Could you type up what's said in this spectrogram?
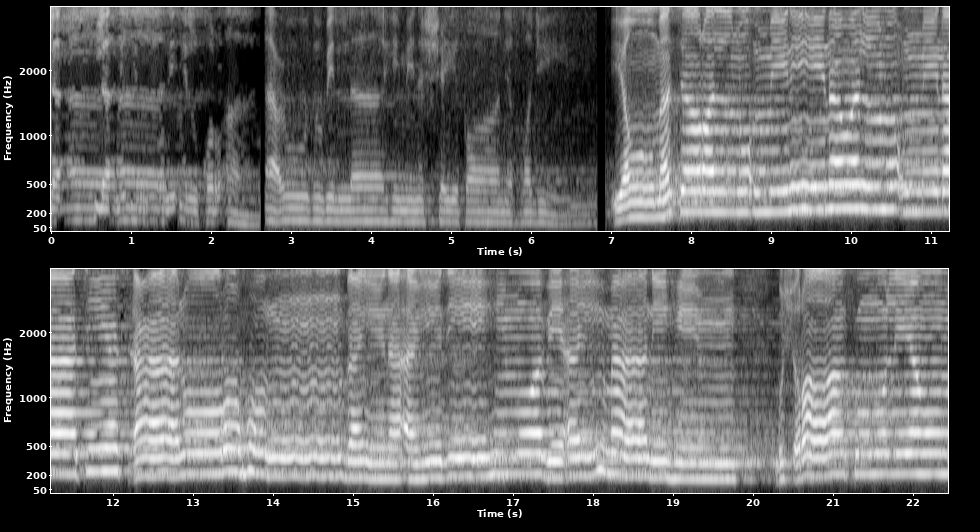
لآن القرآن. أ ع و ذ ب ا ل ل ه من ا ل ش ي ط ا ن ا ل ج ي م يوم ترى المؤمنين والمؤمنات يسعى نورهم بين أيديهم وبأيمانهم. بشراكم اليوم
